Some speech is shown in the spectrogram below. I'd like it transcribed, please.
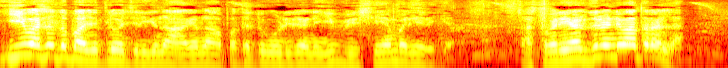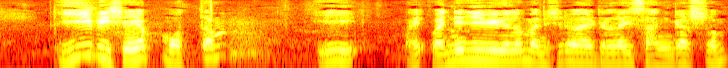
ഈ വർഷത്തെ ബജറ്റിൽ വെച്ചിരിക്കുന്ന ആകെ നാൽപ്പത്തെട്ട് കോടി രൂപയാണ് ഈ വിഷയം പരിഹരിക്കാൻ. നഷ്ടപരിഹാരത്തിന് വേണ്ടി മാത്രമല്ല ഈ വിഷയം മൊത്തം ഈ വന്യജീവികളും മനുഷ്യരുമായിട്ടുള്ള ഈ സംഘർഷം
